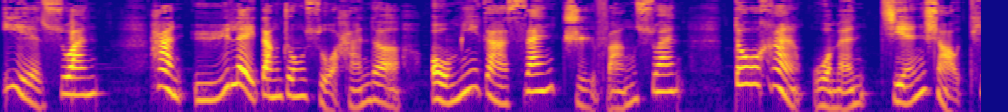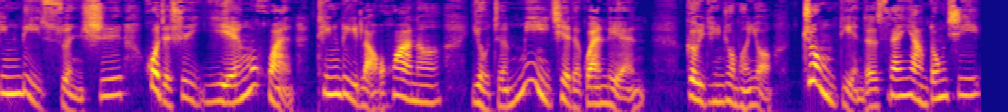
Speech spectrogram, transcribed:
叶酸。和鱼类当中所含的欧米伽三脂肪酸，都和我们减少听力损失或者是延缓听力老化呢，有着密切的关联。各位听众朋友，重点的三样东西，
